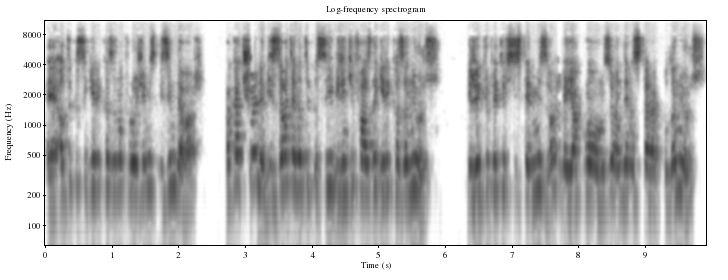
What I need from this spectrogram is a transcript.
e, atık ısı geri kazanım projemiz bizim de var. Fakat şöyle biz zaten atık ısıyı birinci fazda geri kazanıyoruz. Bir reküperatif sistemimiz var ve yakma ovamızı önden ısıtarak kullanıyoruz.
